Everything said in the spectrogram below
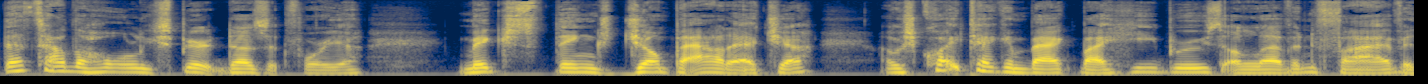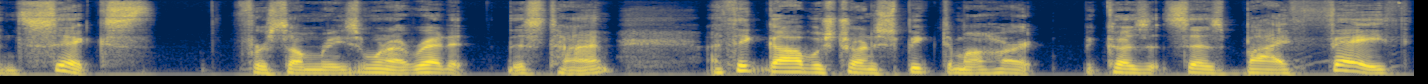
That's how the Holy Spirit does it for you. Makes things jump out at you. I was quite taken back by Hebrews 11, 5 and 6 for some reason when I read it this time. I think God was trying to speak to my heart because it says, by faith,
